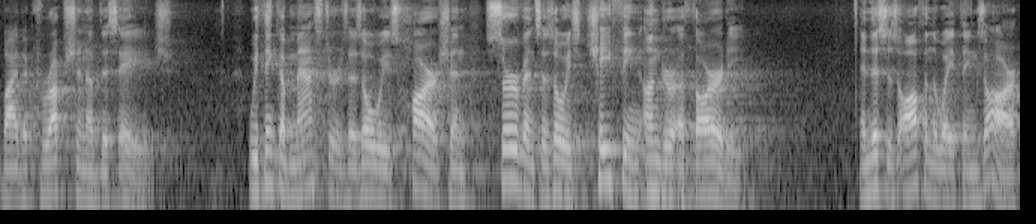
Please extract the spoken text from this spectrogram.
by the corruption of this age. We think of masters as always harsh and servants as always chafing under authority. And this is often the way things are,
